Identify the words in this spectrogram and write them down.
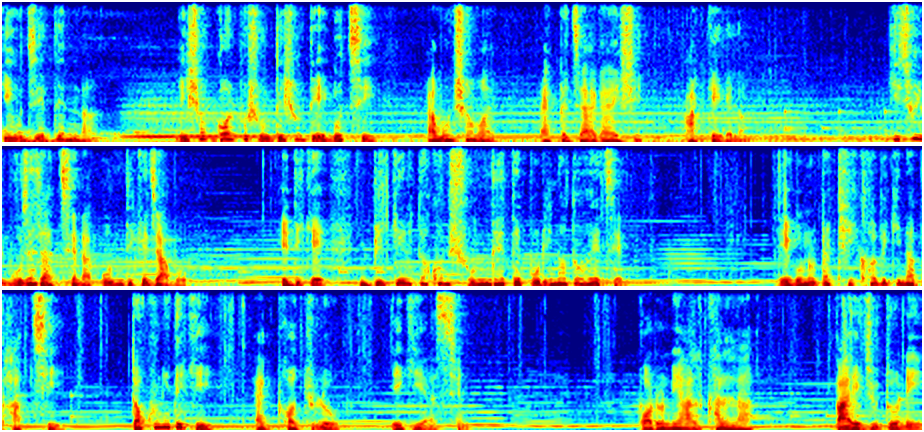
কেউ যেতেন না। এইসব গল্প শুনতে শুনতে এগোচ্ছি, এমন সময় একটা জায়গায় এসে আটকে গেলাম। কিছুই বোঝা যাচ্ছে না কোন দিকে যাব। এদিকে বিকেল তখন সন্ধেতে পরিণত হয়েছে। এগোনোটা ঠিক হবে কিনা ভাবছি, তখনই দেখি এক ভদ্রলোক এগিয়ে আসছেন। পরনে আলখাল্লা, পায়ে জুতো নেই,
